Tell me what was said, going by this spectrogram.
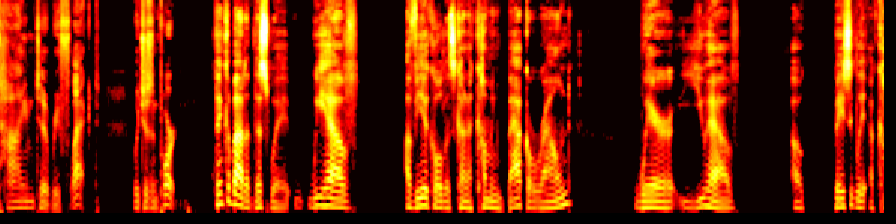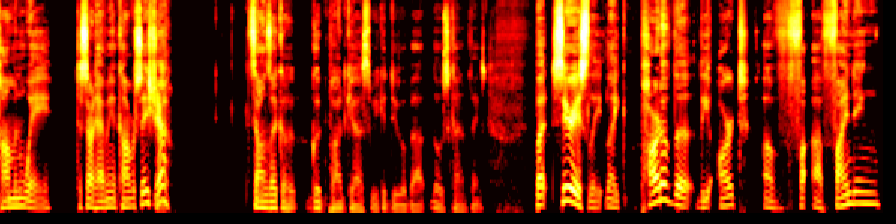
time to reflect, which is important. Think about it this way. We have a vehicle that's kind of coming back around where you have a basically a common way to start having a conversation. Yeah. sounds like a good podcast we could do about those kind of things. But seriously like part of the the art of, fi- of finding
